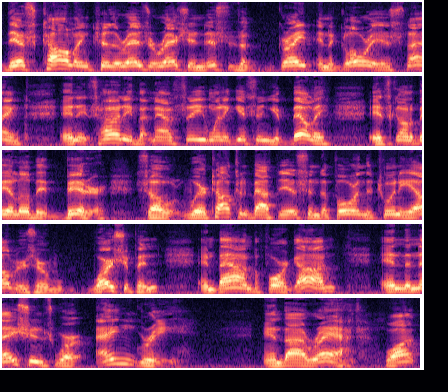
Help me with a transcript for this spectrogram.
this calling to the resurrection, this is a great and a glorious thing, and it's honey. But now, see, when it gets in your belly, it's going to be a little bit bitter. So we're talking about this, and the four and the twenty elders are worshiping and bowing before God, and the nations were angry in thy wrath. What?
